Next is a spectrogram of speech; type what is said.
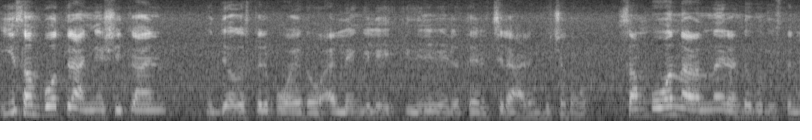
ഈ സംഭവത്തിൽ അന്വേഷിക്കാൻ ഉദ്യോഗസ്ഥർ പോയതോ അല്ലെങ്കിൽ ഇതിനു വേണ്ടി തെരച്ചിൽ ആരംഭിച്ചതോ സംഭവം നടന്ന് രണ്ട് മൂന്ന് ദിവസത്തിന്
